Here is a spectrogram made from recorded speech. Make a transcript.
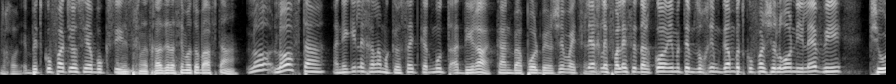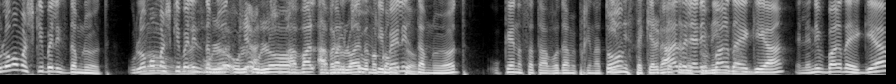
נכון. בתקופת יוסי אז אבוקסיס. מבחינתך זה לשים אותו בהפתעה. לא, לא הפתעה. אני אגיד לך למה, כי הוא עושה התקדמות אדירה כאן בהפועל באר שבע. הצליח לפלס את דרכו, אם אתם זוכרים, גם בתקופה של רוני לוי, כשהוא לא ממש קיבל הזדמנויות. הוא לא לא, ממש הוא קיבל לא- הזדמנויות. הוא הבקיע, הוא אני לא... אבל, אבל אבל הוא לא כשהוא במקום קיבל טוב. הזדמנויות, הוא כן עשה את העבודה מבחינתו. אם נסתכל קצת על ואז נתונים אליניב ברדה גם. הגיע, אליניב ברדה הגיע,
